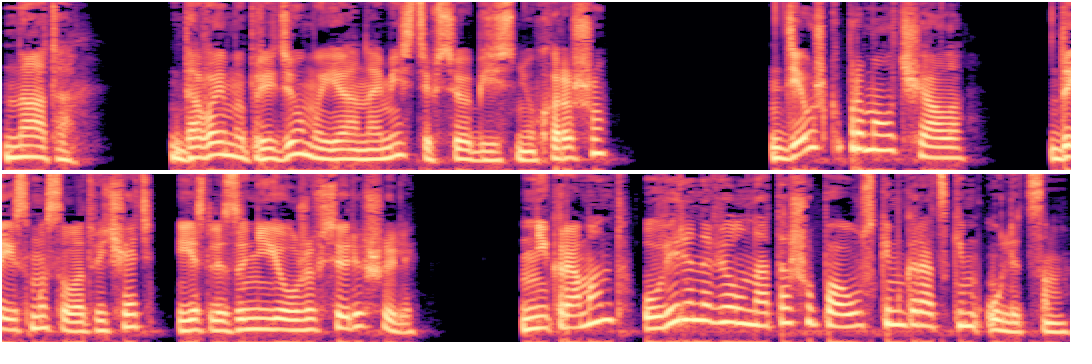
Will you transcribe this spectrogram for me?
«Ната, давай мы придем, и я на месте все объясню, хорошо?» Девушка промолчала. Да и смысл отвечать, если за нее уже все решили. Некромант уверенно вел Наташу по узким городским улицам.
